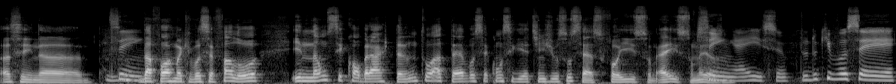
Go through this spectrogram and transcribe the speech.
assim da, Sim. da forma que você falou e não se cobrar tanto até você conseguir atingir o sucesso. Foi isso? É isso mesmo? Sim, é isso. Tudo que você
